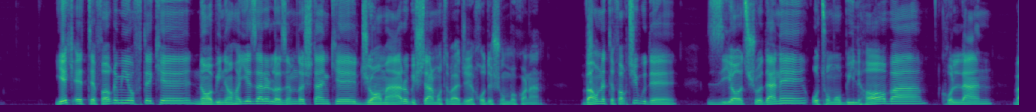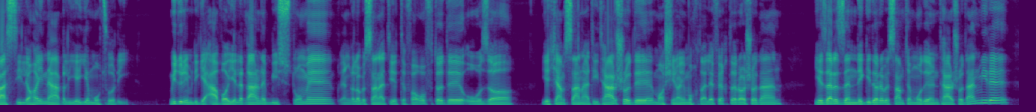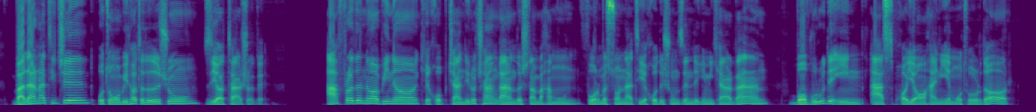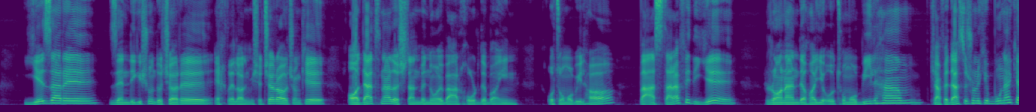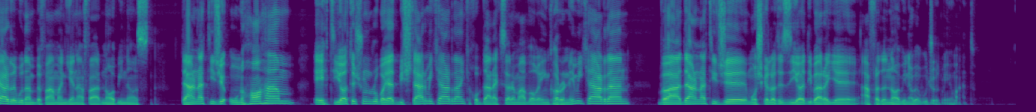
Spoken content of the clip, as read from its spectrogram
یک اتفاقی میفته که نابیناها یه ذره لازم داشتن که جامعه رو بیشتر متوجه خودشون بکنن. و اون اتفاق چی بوده؟ زیاد شدن اتومبیل ها و کلا وسیله های نقلیه موتوری. می‌دونیم دیگه اوایل قرن بیستم انقلاب صنعتی اتفاق افتاده اوضاع یکم صنعتی تر شده ماشین های مختلف اختراع شدن یه ذره زندگی داره به سمت مدرن تر شدن میره و در نتیجه اتومبیل ها تعدادشون زیادتر شده. افراد نابینا که خب چندین و چند قرن داشتن به همون فرم سنتی خودشون زندگی می‌کردن با ورود این اسب های آهنی موتوردار یه ذره زندگیشون دچار اختلال میشه. چرا؟ چون که عادت نداشتن به نوع برخورده با این اتومبیل ها و از طرف دیگه راننده های اتومبیل هم کف دستشون که بو نکرده بودن بفهمن یه نفر نابیناست در نتیجه اونها هم احتیاطشون رو باید بیشتر می‌کردن که خب در اکثر مواقع این کار رو نمی‌کردن و در نتیجه مشکلات زیادی برای افراد نابینا به وجود می اومد.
